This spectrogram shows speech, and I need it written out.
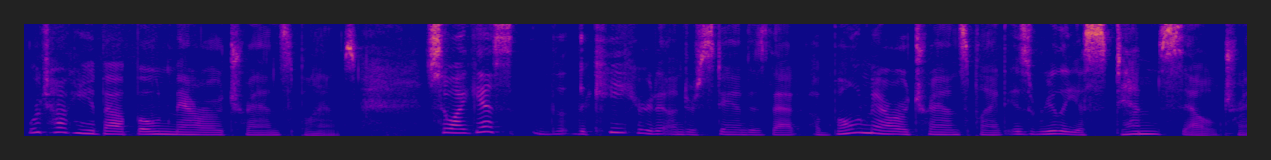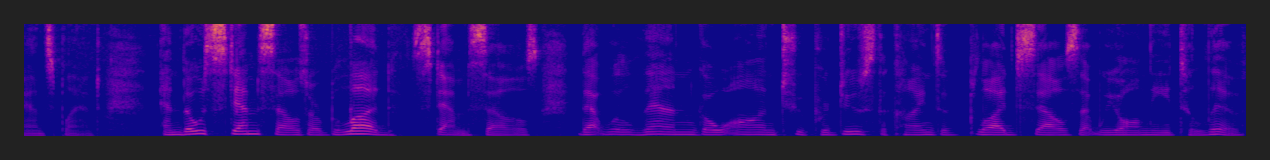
We're talking about bone marrow transplants. So, I guess the, the key here to understand is that a bone marrow transplant is really a stem cell transplant. And those stem cells are blood stem cells that will then go on to produce the kinds of blood cells that we all need to live.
